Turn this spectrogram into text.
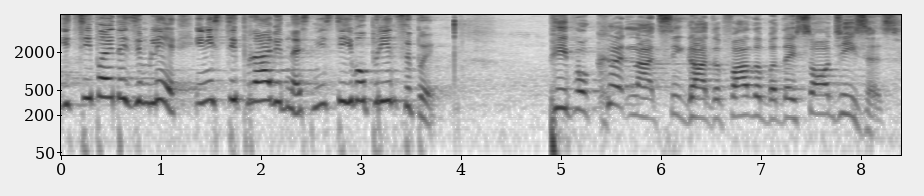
идти по этой земле и нести праведность, нести Его принципы. People could not see God the Father, but they saw Jesus.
